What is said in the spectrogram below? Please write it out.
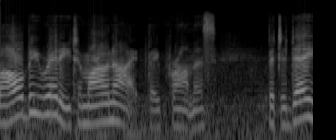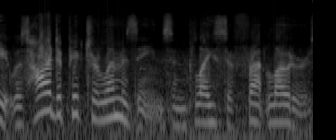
all be ready tomorrow night, they promise. But today it was hard to picture limousines in place of front loaders.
